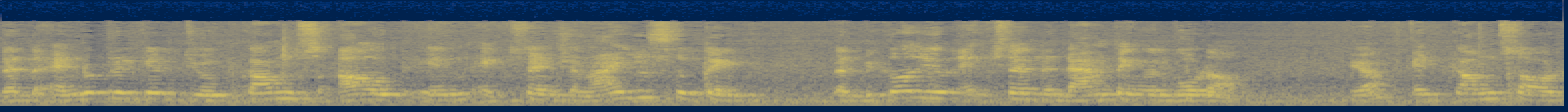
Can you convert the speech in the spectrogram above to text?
That the endotracheal tube comes out in extension. I used to think that because you extend, the damn thing will go down. Yeah, it comes out.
